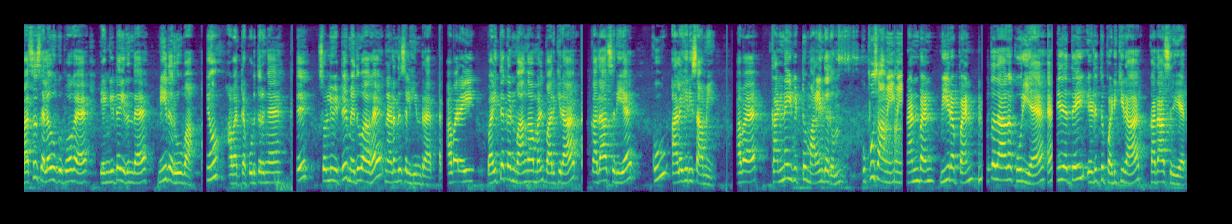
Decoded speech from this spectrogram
பஸ்ஸு செலவுக்கு போக எங்கிட்ட இருந்த மீத ரூபா அவர்கிட்ட கொடுத்துருங்க சொல்லிவிட்டு மெதுவாக நடந்து செல்கின்றார். அவரை வைத்த கண் வாங்காமல் பார்க்கிறார் கதாசிரியர் கு. அழகிரிசாமி. அவர் கண்ணை விட்டு மறைந்ததும் குப்புசாமி நண்பன் வீரப்பன் கொடுத்ததாக கூறிய கடிதத்தை எடுத்து படிக்கிறார் கதாசிரியர்.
